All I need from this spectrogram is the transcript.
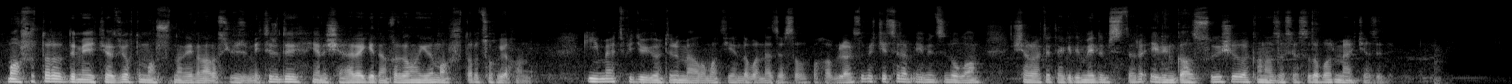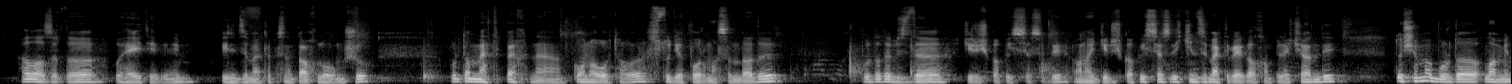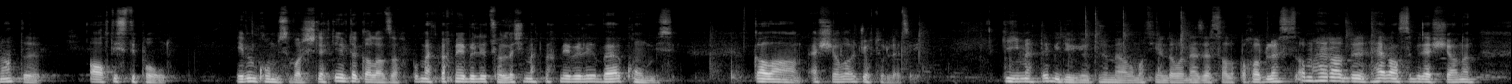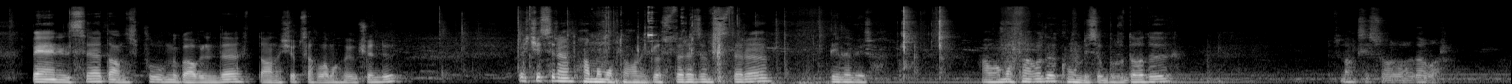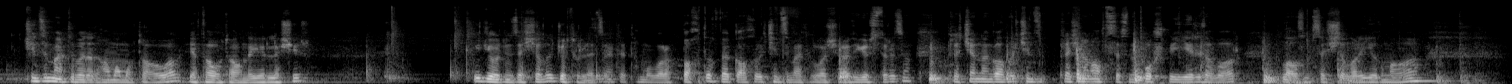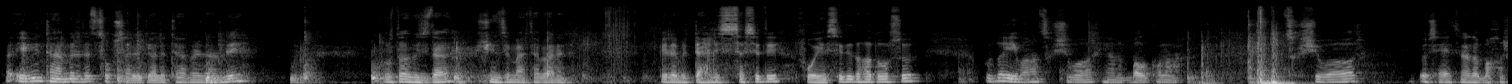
Marşrutlara da deməyə ehtiyac yoxdur. Marşrutla evin arası 100 metrdir. Yəni şəhərə gedən, Xırdalana gedən marşrutlara çox yaxındır. Qiymət, video görüntülü məlumat yerində var, nəzər salıb baxa bilərsiniz və keçirəm evin içində olan şəraiti təqdim edim sizlərə. Evin qaz suyu, işığı və kanalizasiyası da var, mərkəzidir. Hal-hazırda bu həyət evinin birinci mərtəbəsinə daxil olmuşuq. Burada mətbəxlə qonaq otağı studiya formasındadır. Burada da bizdə giriş qapı hissəsidir. Ana giriş qapı hissəsidir. İkinci mərtəbəyə qalxan pilləkəndir. Döşəmə burada laminatdır. Altı istipoldur. Evin kombisi var, işləkdə evdə qalacaq. Bu mətbəx mebeli, çöldəki mətbəx mebeli və kombisi. Qalan əşyalar götürüləcək. Qiymətdə video görüntülü məlumat yerində var, nəzər salıb baxa bilərsiniz. Amma hər bir hər hansı bir əşyanı bəyənilsə, danış pul müqabilində danışıb saxlamaq mümkündür. Və keçirəm hamam otağını göstərəcəm sizlərə. Belə bir hamam otağıdır, kombisi burdadır bütün aksesuarları da var. İkinci mərtəbədə də hamam otağı var, yataq otağında yerləşir. Bu gördüyünüz əşyalar götürüləcək. Mərtəbə tam olaraq baxdıq və qalxırıq ikinci mərtəbə olan şəraiti göstərəcəm. Pilləkənlə qalxırıq ikinci pilləkənin alt hissəsində boş bir yeri də var, lazımsa əşyaları yığmağa. Və evin təmiri də çox səliqəli təmirdəndir. Burada bizdə ikinci mərtəbənin belə bir dəhliz hissəsidir, foyesidir daha doğrusu. Burada eyvana çıxışı var, yəni balkona çıxışı var. Öz həyətinə də baxır.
